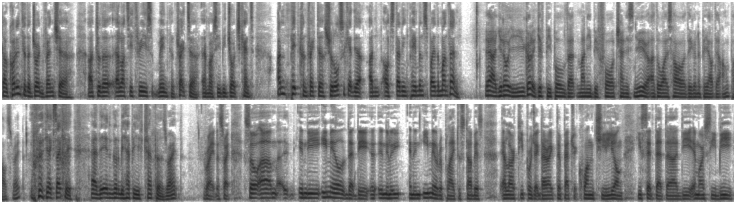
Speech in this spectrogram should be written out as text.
Now, according to the joint venture, uh, to the LRT3's main contractor, MRCB George Kent, unpaid contractor should also get their un- outstanding payments by the month end. Yeah, you know, you, you got to give people that money before Chinese New Year. Otherwise, how are they going to pay out their ang paos, right? yeah, exactly. And they ain't going to be happy campers, right? Right, that's right. So, um, in the email that they, in, in an email reply to StarBiz, LRT project director Patrick Huang Chi Leong, he said that uh, the MRCB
